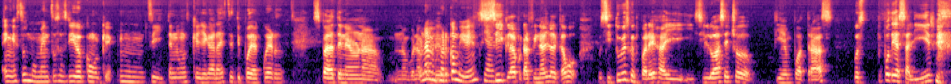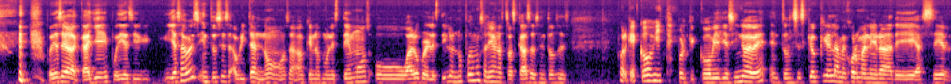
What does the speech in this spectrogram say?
en estos momentos ha sido como que, mm, sí, tenemos que llegar a este tipo de acuerdos es para tener una, una buena Una mejor convivencia. Sí, claro, porque al final y al cabo, pues, si tú ves con tu pareja y, si lo has hecho tiempo atrás, pues tú podías salir, podías ir a la calle, podías ir, y ya sabes, entonces ahorita no, o sea, aunque nos molestemos o algo por el estilo, no podemos salir a nuestras casas, entonces... Porque COVID. Porque COVID-19, entonces creo que la mejor manera de hacer,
